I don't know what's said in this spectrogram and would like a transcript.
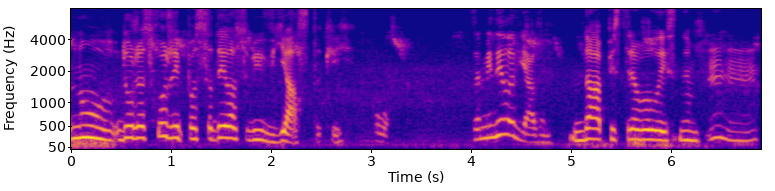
ну, дуже схожий посадила собі в'яз такий. Замінила в'язом. Да, пістряволисним. Угу.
